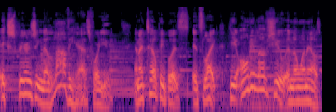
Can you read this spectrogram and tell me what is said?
experiencing the love he has for you. And I tell people it's, it's like he only loves you and no one else.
